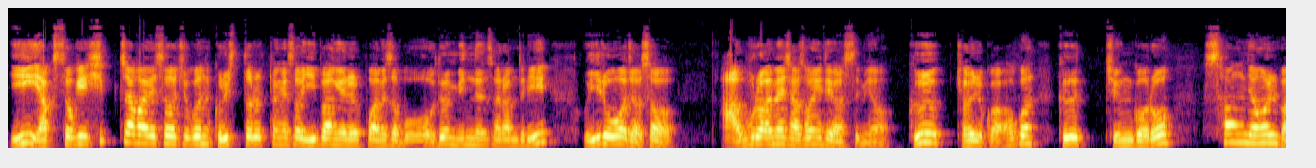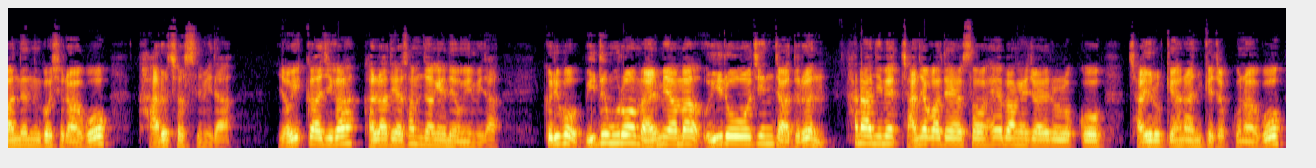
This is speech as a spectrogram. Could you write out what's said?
이 약속이 십자가에서 죽은 그리스도를 통해서 이방인을 포함해서 모든 믿는 사람들이 이루어져서 아브라함의 자손이 되었으며 그 결과 혹은 그 증거로 성령을 받는 것이라고 가르쳤습니다. 여기까지가 갈라디아 3장의 내용입니다. 그리고 믿음으로 말미암아 의로워진 자들은 하나님의 자녀가 되어서 해방의 자유를 얻고 자유롭게 하나님께 접근하고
